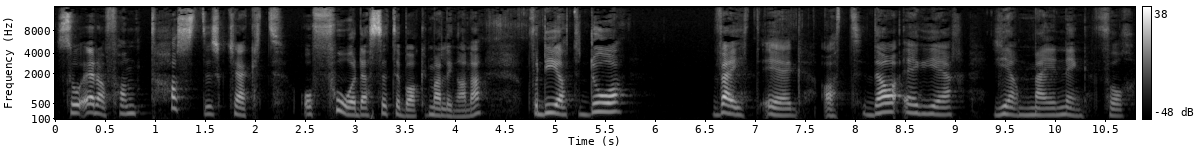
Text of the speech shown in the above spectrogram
så er det fantastisk kjekt å få disse tilbakemeldingene. Fordi at da veit jeg at det jeg gjør, gir mening for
